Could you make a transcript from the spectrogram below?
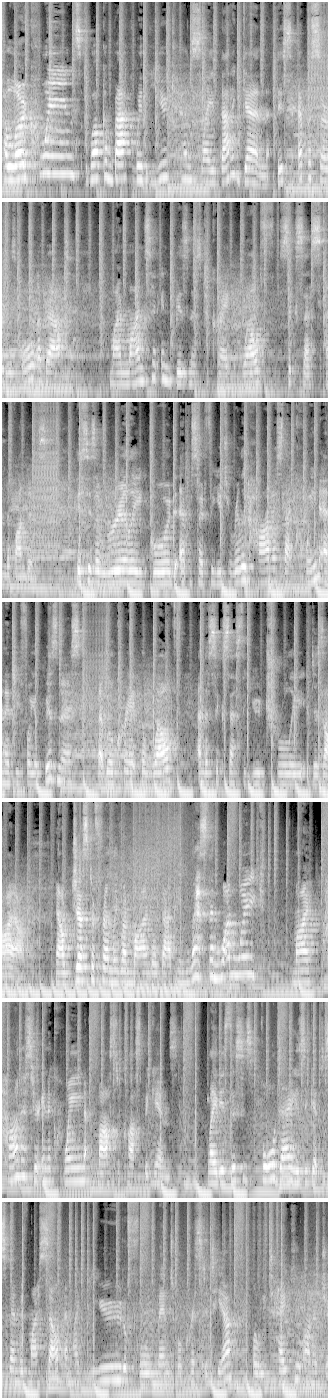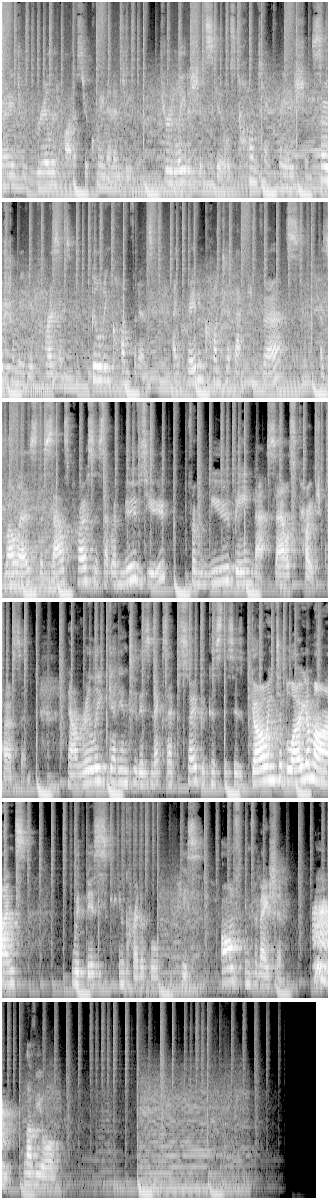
Hello, Queens. Welcome back with You Can Slay That Again. This episode is all about my mindset in business to create wealth, success, and abundance. This is a really good episode for you to really harness that queen energy for your business that will create the wealth and the success that you truly desire. Now, just a friendly reminder that in less than one week, my Harness Your Inner Queen Masterclass begins. Ladies, this is four days you get to spend with myself and my beautiful mentor, Krista Tier, where we take you on a journey to really harness your queen energy through leadership skills, content creation, social media presence, building confidence, and creating content that converts, as well as the sales process that removes you from you being that sales coach person. Now, really get into this next episode because this is going to blow your minds with this incredible piece of information. Love you all.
